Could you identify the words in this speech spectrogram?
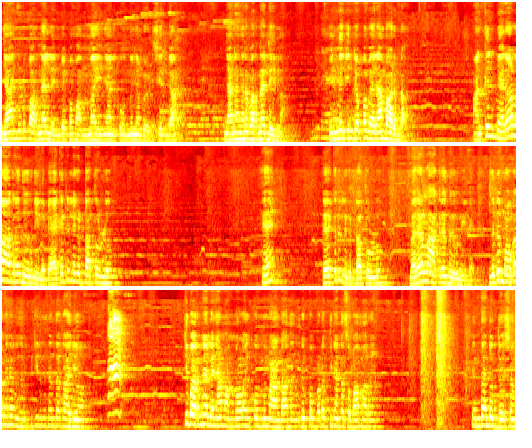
ഞാൻ എന്നോട് പറഞ്ഞല്ലേ എന്റെ ഒപ്പം വന്നാ കഴിഞ്ഞാൽ എനിക്ക് ഒന്നും ഞാൻ പേടിച്ചില്ല ഞാൻ അങ്ങനെ പറഞ്ഞല്ലേ ഇന്നാ. പിന്നെ ഇതിന്റെ ഒപ്പം വരാൻ പാടില്ല. എനിക്ക് വരാനുള്ള ആഗ്രഹം തീർന്നില്ല. പാക്കറ്റല്ലേ കിട്ടാത്തുള്ളൂ. ഏ? പാക്കറ്റല്ലേ കിട്ടാത്തുള്ളൂ. വരാനുള്ള ആഗ്രഹം തീർന്നില്ല. എന്നിട്ട് മുഖം അങ്ങനെ വീർപ്പിച്ചിരുന്നിട്ട് എന്താ കാര്യം? ഇജ്ജ് പറഞ്ഞല്ലേ ഞാൻ വന്നോളാം എനിക്കൊന്നും വേണ്ടാന്ന്. എന്നിട്ട് ഇപ്പൊ ഇവിടെ എത്തിയിട്ട് എന്റെ സ്വഭാവം മാറി. എന്താ എന്റെ ഉദ്ദേശം?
